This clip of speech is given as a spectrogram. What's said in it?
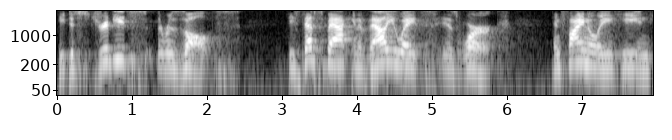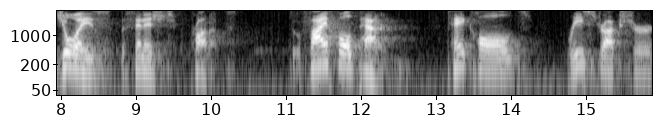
He distributes the results, He steps back and evaluates His work, and finally, He enjoys the finished product. So, a fivefold pattern take hold, restructure,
